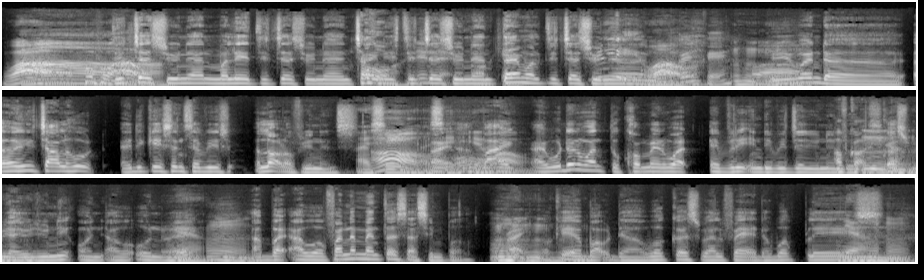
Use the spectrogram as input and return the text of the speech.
Wow. Ah. Teachers union, Malay teachers union, Chinese Oh, teachers really? union, Okay. Tamil teachers union. Wow. right? Okay. Mhm. Wow. Even the early childhood education service, a lot of unions. I see. Oh, I see. Right, yeah. but Wow. I, I wouldn't want to comment what every individual union Of do course. because Mm. we are unique on our own, right? Yeah. Mm. Uh, but our fundamentals are simple. Right. Mhm. Okay, about the workers' welfare at the workplace, Yeah. Mhm.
